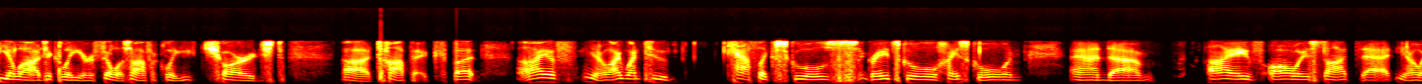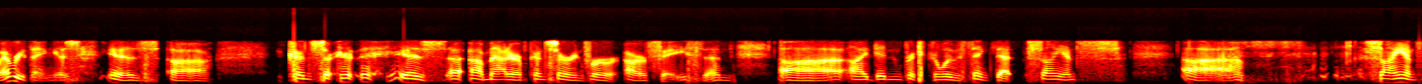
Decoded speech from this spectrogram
theologically or philosophically charged uh, topic. But I have, you know, I went to Catholic schools, grade school, high school, and and um, I've always thought that you know everything is is uh, concern is a, matter of concern for our faith, and uh, I didn't particularly think that science uh, science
